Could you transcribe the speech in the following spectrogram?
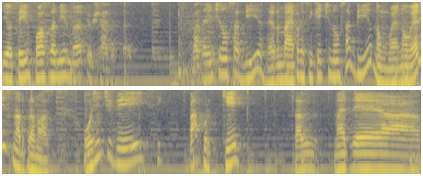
e eu tenho fotos da minha irmã piochada, sabe? Mas a gente não sabia, era uma época assim que a gente não sabia, não, é, não era ensinado para nós. Hoje a gente vê e se, bah, por quê? Sabe? Mas é a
